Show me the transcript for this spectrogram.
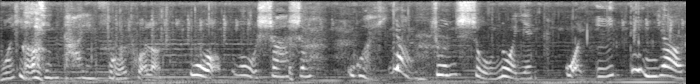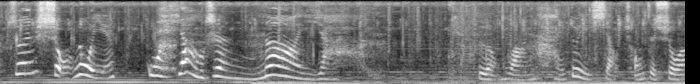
我已经答应佛陀了，我不杀生，我要遵守诺言，我一定要遵守诺言，我要忍耐呀！龙王还对小虫子说：“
